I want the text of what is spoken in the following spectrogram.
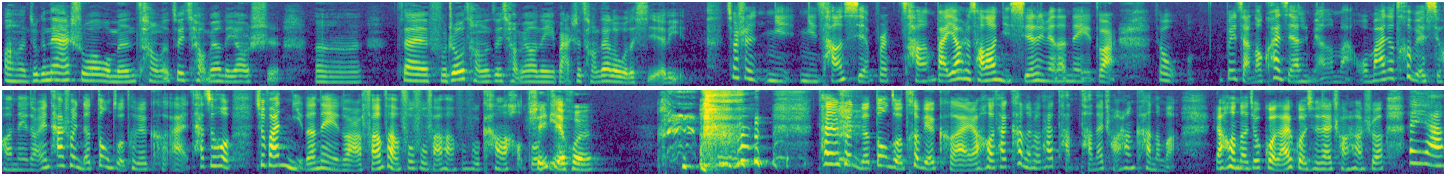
嗯，就跟大家说，我们藏的最巧妙的钥匙，嗯，在福州藏的最巧妙的那一把是藏在了我的鞋里。就是你你藏鞋不是藏把钥匙藏到你鞋里面的那一段儿，就被讲到快剪里面了嘛。我妈就特别喜欢那段，因为她说你的动作特别可爱，她最后就把你的那一段反反复复反反复复看了好多遍谁结遍。婚？她就说你的动作特别可爱，然后她看的时候她躺躺在床上看的嘛，然后呢就滚来滚去在床上说：“哎呀，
